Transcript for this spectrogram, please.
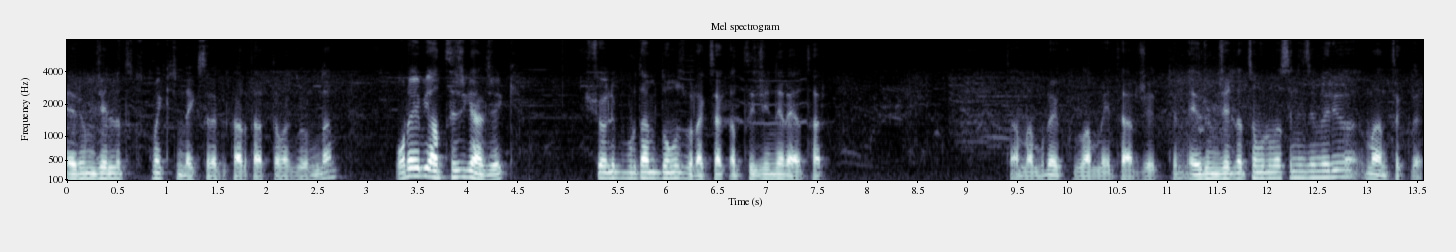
Evrim cellatı tutmak için de ekstra bir kartı atlamak zorunda. Oraya bir atıcı gelecek. Şöyle bir buradan bir domuz bıraksak atıcıyı nereye atar? Tamam buraya kullanmayı tercih ettim. Evrim cellatın vurmasına izin veriyor. Mantıklı.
